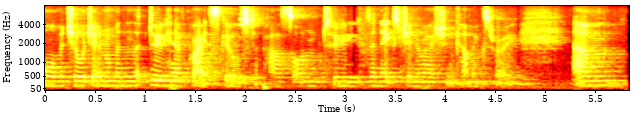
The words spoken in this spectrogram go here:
more mature gentlemen that do have great skills to pass on to the next generation coming through. Um,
